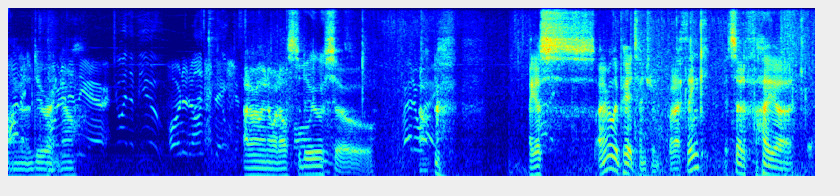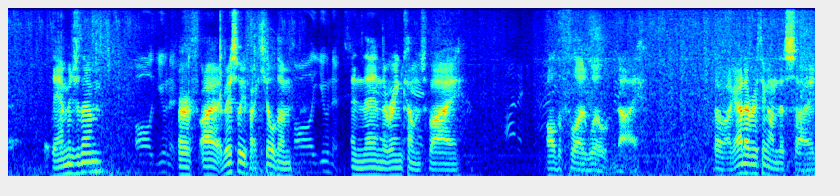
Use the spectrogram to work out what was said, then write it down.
all I'm gonna do right now. I don't really know what else to do, so oh. I guess I didn't really pay attention, but I think it said if I uh, damage them, or if I basically if I kill them, and then the rain comes by, all the flood will die. So I got everything on this side.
